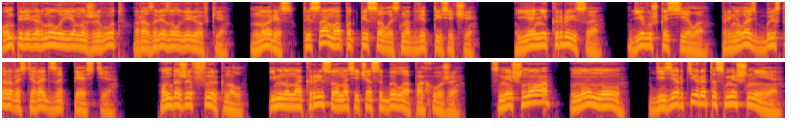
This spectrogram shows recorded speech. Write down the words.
Он перевернул ее на живот, разрезал веревки. «Норрис, ты сама подписалась на две тысячи». «Я не крыса». Девушка села, принялась быстро растирать запястье. Он даже фыркнул. Именно на крысу она сейчас и была похожа. «Смешно? Ну-ну. Дезертир – это смешнее.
